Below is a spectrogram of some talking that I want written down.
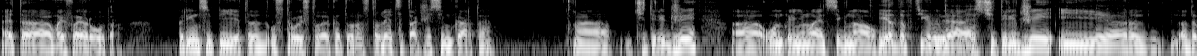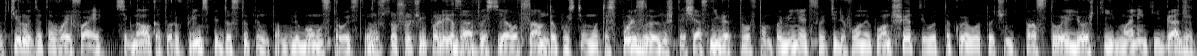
Это Wi-Fi роутер. В принципе, это устройство, которое вставляется также сим-карта 4G, а, он принимает сигнал И адаптирует да, его. с 4G и адаптирует это Wi-Fi сигнал, который, в принципе, доступен там, в любом устройстве. Ну что ж, очень полезно. Да, то есть я вот сам, допустим, вот использую, потому что сейчас не готов там поменять свой телефон и планшет, и вот такой вот очень простой, легкий, маленький гаджет,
